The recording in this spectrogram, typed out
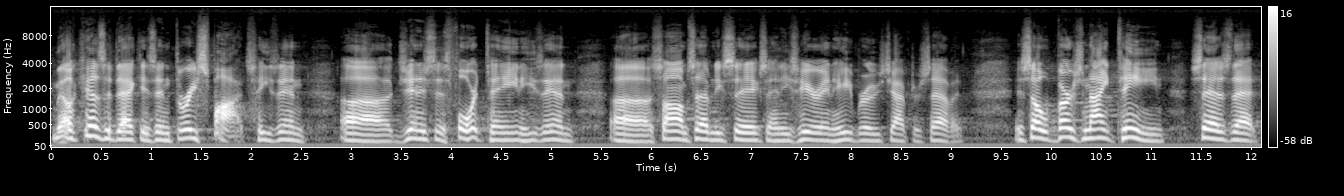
Melchizedek is in three spots. He's in uh, Genesis 14, he's in uh, Psalm 76, and he's here in Hebrews chapter 7. And so, verse 19 says that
